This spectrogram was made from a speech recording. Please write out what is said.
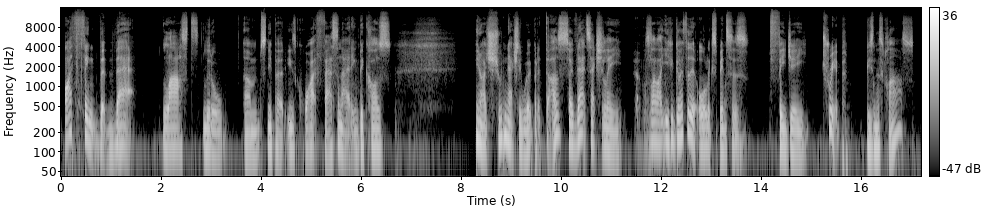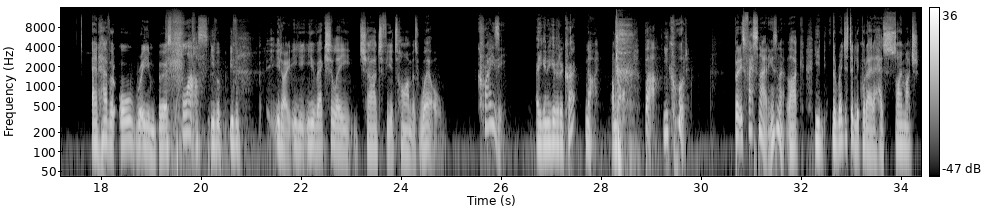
I think that that last little um, snippet is quite fascinating because you know it shouldn't actually work, but it does. So that's actually like you could go for the all expenses Fiji trip, business class, and have it all reimbursed. Plus, you've you've you know you, you've actually charged for your time as well. Crazy. Are you going to give it a crack? No, I'm not. but you could. But it's fascinating, isn't it? Like you, the registered liquidator has so much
